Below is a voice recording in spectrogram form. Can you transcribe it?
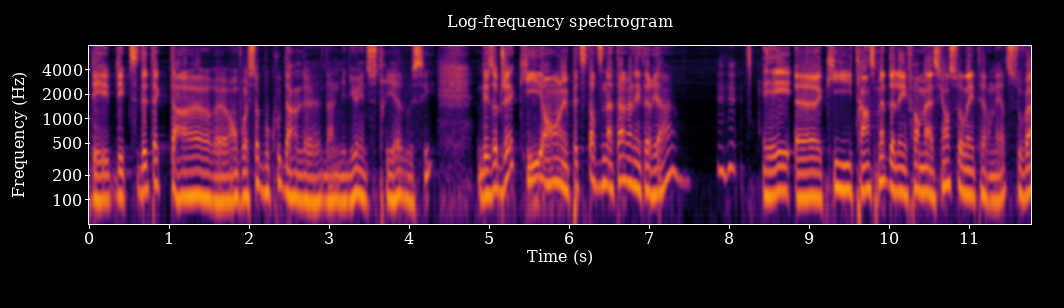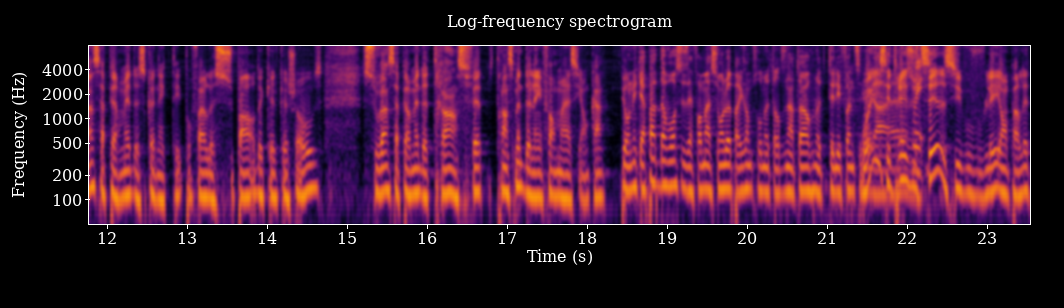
des, des petits détecteurs. on voit ça beaucoup dans le, dans le milieu industriel aussi. Des objets qui ont un petit ordinateur à l'intérieur et euh, qui transmettent de l'information sur l'Internet. Souvent, ça permet de se connecter pour faire le support de quelque chose. Souvent, ça permet de transmettre de l'information. Quand Puis on est capable d'avoir ces informations-là, par exemple, sur notre ordinateur ou notre téléphone oui, cellulaire. c'est très Oui. utile si vous voulez. On parlait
